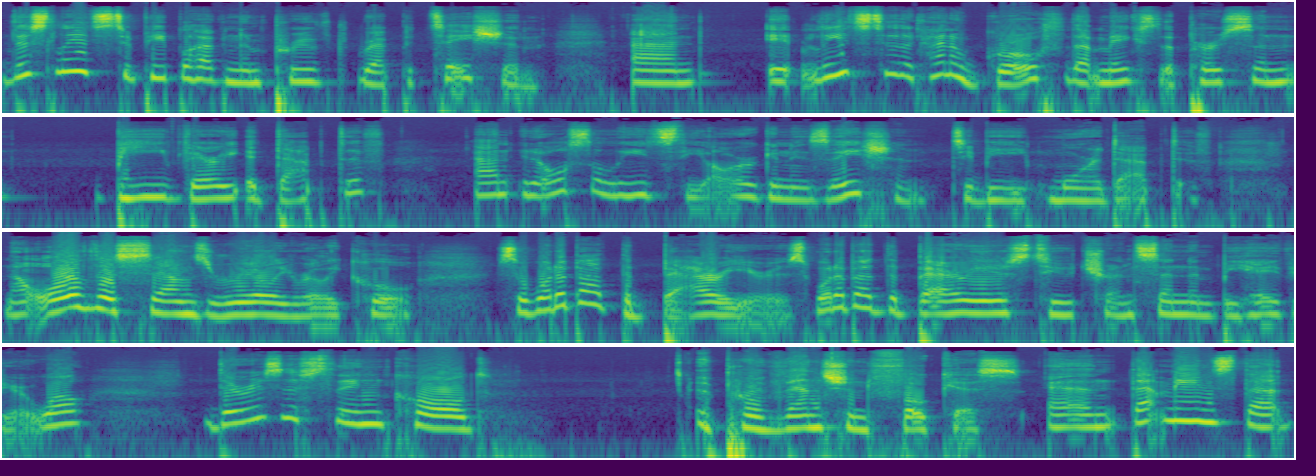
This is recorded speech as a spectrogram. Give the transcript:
this leads to people having improved reputation. And it leads to the kind of growth that makes the person be very adaptive. And it also leads the organization to be more adaptive. Now, all of this sounds really, really cool. So, what about the barriers? What about the barriers to transcendent behavior? Well, there is this thing called a prevention focus, and that means that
